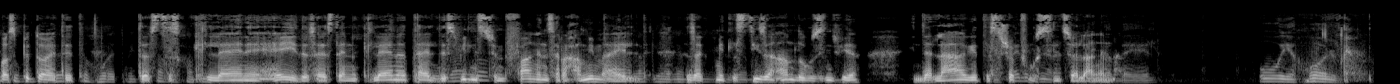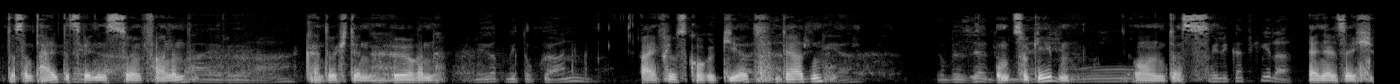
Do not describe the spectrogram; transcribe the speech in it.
Was bedeutet, dass das kleine Hey, das heißt ein kleiner Teil des Willens zu empfangen, Rachamim heilt? Er sagt, mittels dieser Handlung sind wir in der Lage, das Schöpfungsziel zu erlangen. Dass ein Teil des Willens zu empfangen kann durch den höheren Einfluss korrigiert werden, um zu geben. Und das ähnelt sich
